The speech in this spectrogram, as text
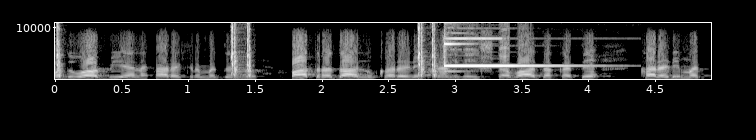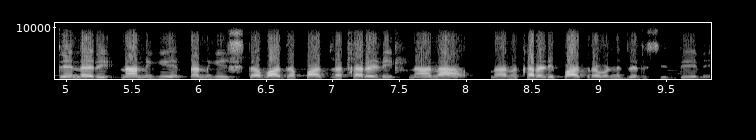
ಓದುವ ಅಭಿಯಾನ ಕಾರ್ಯಕ್ರಮದಲ್ಲಿ ಪಾತ್ರದ ಅನುಕರಣೆ. ನನಗೆ ಇಷ್ಟವಾದ ಕತೆ ಕರಡಿ ಮತ್ತೆ ನರಿ. ನನಗೆ ನನಗೆ ಇಷ್ಟವಾದ ಪಾತ್ರ ಕರಡಿ. ನಾನು ನಾನು ಕರಡಿ ಪಾತ್ರವನ್ನು ಧರಿಸಿದ್ದೇನೆ.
